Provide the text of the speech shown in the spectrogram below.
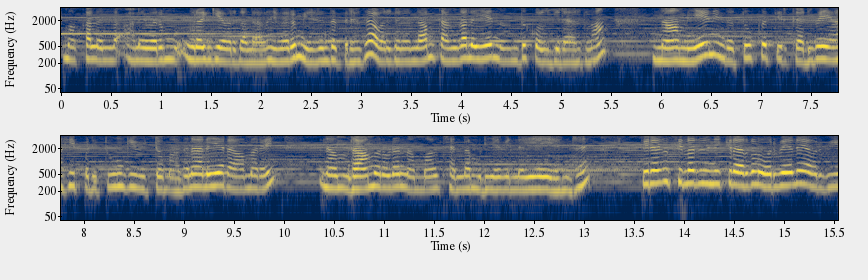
மக்கள் எல்லாம் அனைவரும் உறங்கியவர்கள் அனைவரும் எழுந்த பிறகு அவர்கள் எல்லாம் தங்களையே நொந்து கொள்கிறார்களாம். நாம் ஏன் இந்த தூக்கத்திற்கு அடிமையாகி இப்படி தூங்கிவிட்டோம்? அதனாலேயே ராமரை நம் ராமருடன் நம்மால் செல்ல முடியவில்லையே என்று பிறகு சிலர் நினைக்கிறார்கள் ஒருவேளை அவர் வீ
